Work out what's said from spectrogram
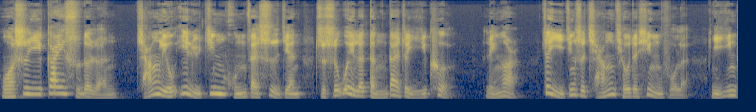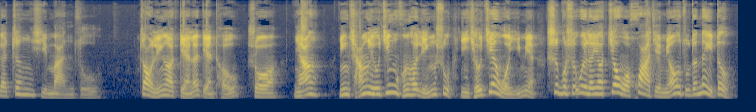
我是一该死的人。”强留一缕精魂在世间，只是为了等待这一刻。灵儿，这已经是强求的幸福了，你应该珍惜满足。赵灵儿点了点头，说：“娘，您强留精魂和灵术，以求见我一面，是不是为了要教我化解苗族的内斗？”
